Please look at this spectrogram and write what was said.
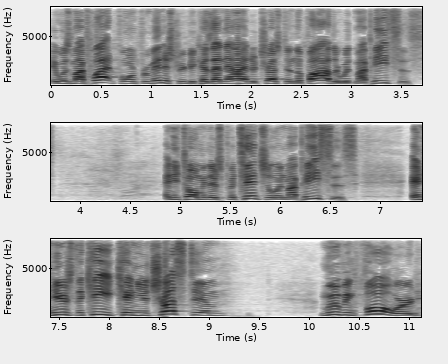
it was my platform for ministry because I now had to trust in the Father with my pieces. And he told me there's potential in my pieces. And here's the key can you trust him? Moving forward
